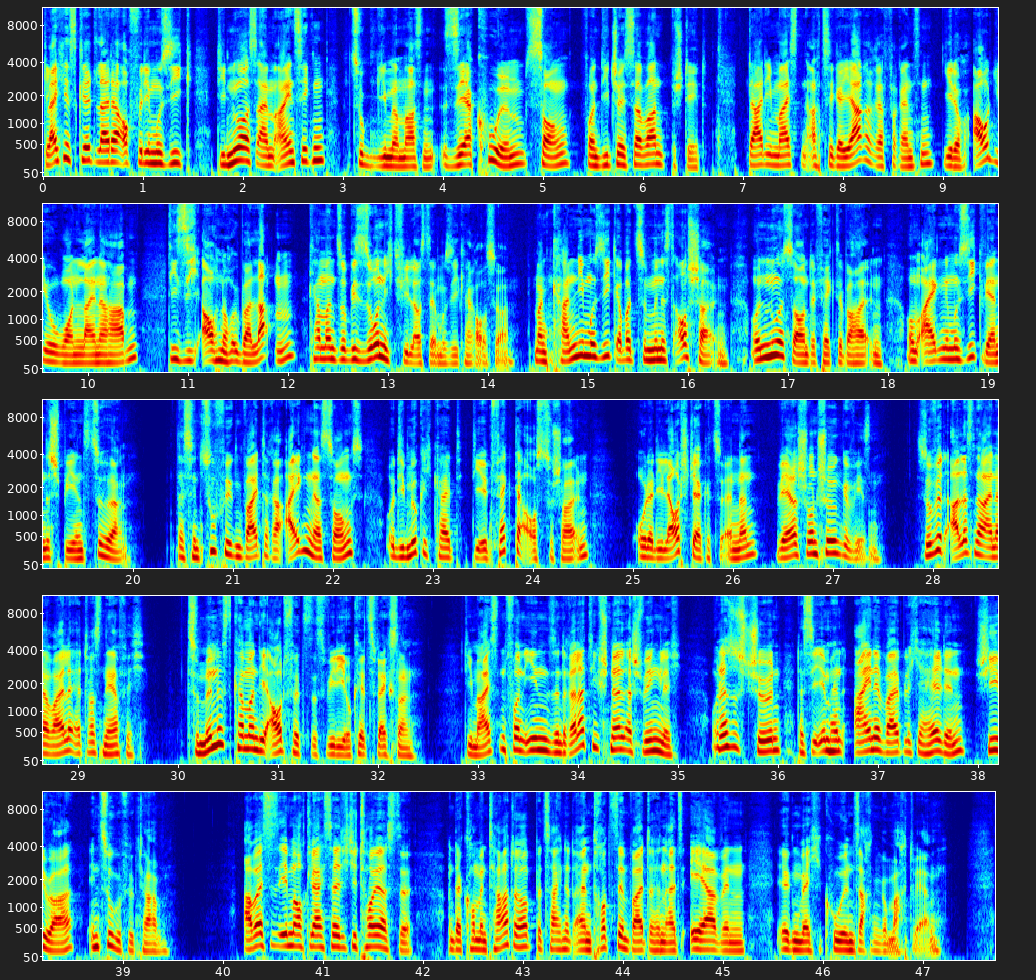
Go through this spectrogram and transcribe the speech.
Gleiches gilt leider auch für die Musik, die nur aus einem einzigen, zugegebenermaßen sehr coolen Song von DJ Savant besteht. Da die meisten 80er-Jahre-Referenzen jedoch Audio-One-Liner haben, die sich auch noch überlappen, kann man sowieso nicht viel aus der Musik heraushören. Man kann die Musik aber zumindest ausschalten und nur Soundeffekte behalten, um eigene Musik während des Spielens zu hören. Das Hinzufügen weiterer eigener Songs und die Möglichkeit, die Effekte auszuschalten, Oder die Lautstärke zu ändern, wäre schon schön gewesen. So wird alles nach einer Weile etwas nervig. Zumindest kann man die Outfits des Videokits wechseln. Die meisten von ihnen sind relativ schnell erschwinglich und es ist schön, dass sie immerhin eine weibliche Heldin, She-Ra, hinzugefügt haben. Aber es ist eben auch gleichzeitig die teuerste und der Kommentator bezeichnet einen trotzdem weiterhin als er, wenn irgendwelche coolen Sachen gemacht werden.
